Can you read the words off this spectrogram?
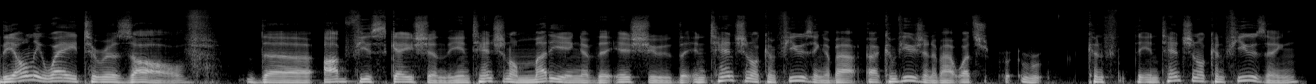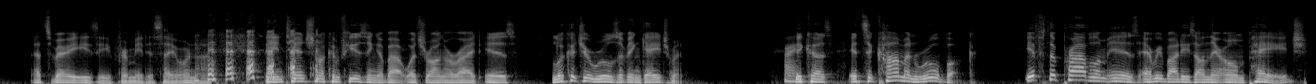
the only way to resolve the obfuscation, the intentional muddying of the issue, the intentional confusing about uh, confusion about what's r- r- conf- the intentional confusing. That's very easy for me to say or not. the intentional confusing about what's wrong or right is look at your rules of engagement Right. because it's a common rule book. If the problem is everybody's on their own page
